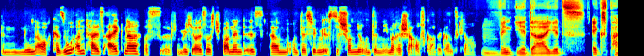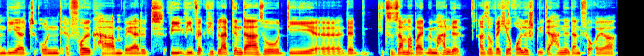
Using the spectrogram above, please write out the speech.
bin nun auch Kazoo-Anteilseigner, was äh, für mich äußerst spannend ist. Ähm, und deswegen ist es schon eine unternehmerische Aufgabe, ganz klar. Wenn ihr da jetzt expandiert und Erfolg haben werdet, wie, wie, wie bleibt denn da so die, äh, die Zusammenarbeit mit dem Handel? Also welche Rolle spielt der Handel dann für euer,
